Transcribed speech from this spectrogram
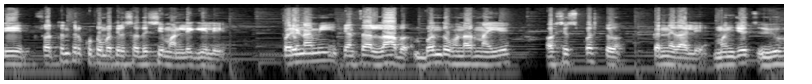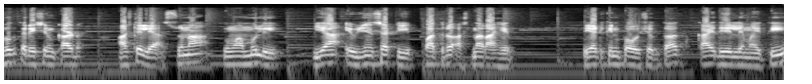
ते स्वतंत्र कुटुंबातील सदस्य मानले गेले. परिणामी त्यांचा लाभ बंद होणार नाहीये असे स्पष्ट करण्यात आले. म्हणजेच विभक्त रेशन कार्ड असलेल्या सुना किंवा मुली या योजनेसाठी पात्र असणार आहेत. या ठिकाणी पाहू शकतात काय दिलेली माहिती?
